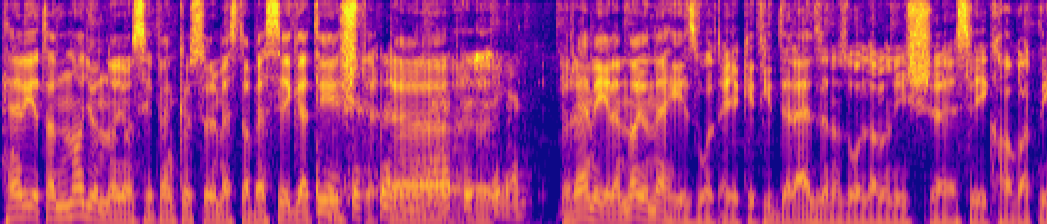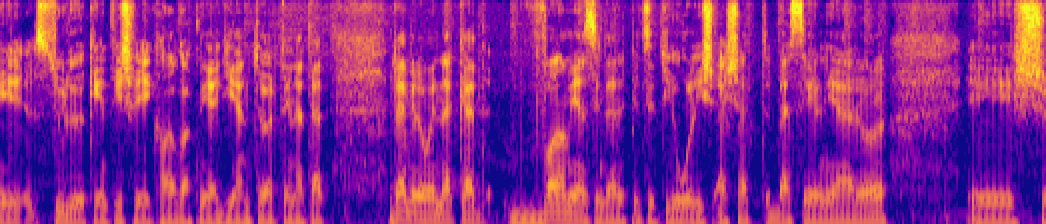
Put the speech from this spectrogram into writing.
Henrietta, nagyon-nagyon szépen köszönöm ezt a beszélgetést. Köszönöm a Remélem, nagyon nehéz volt egyébként, hidd el ezen az oldalon is ezt végighallgatni, szülőként is végighallgatni egy ilyen történetet. Remélem, hogy neked valamilyen szinten egy picit jól is esett beszélni erről, és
